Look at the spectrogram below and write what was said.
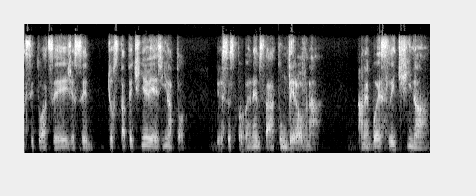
situaci, že si dostatečně věří na to, že se Spojeným státům vyrovná. A nebo jestli Čína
